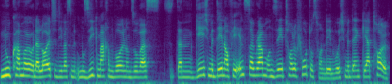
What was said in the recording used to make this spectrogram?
Newcomer oder Leute, die was mit Musik machen wollen und sowas, dann gehe ich mit denen auf ihr Instagram und sehe tolle Fotos von denen, wo ich mir denke, ja toll,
